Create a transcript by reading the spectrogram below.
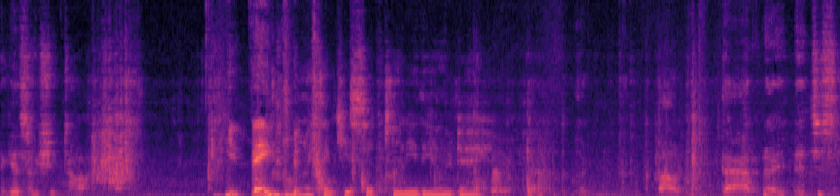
I guess we should talk. You think? Oh, I think you said plenty the other day. About that, I, it just.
